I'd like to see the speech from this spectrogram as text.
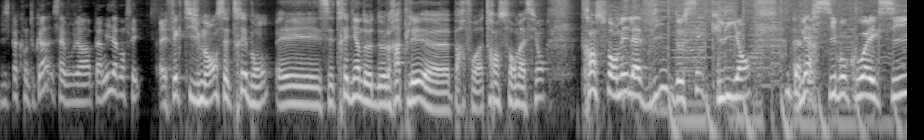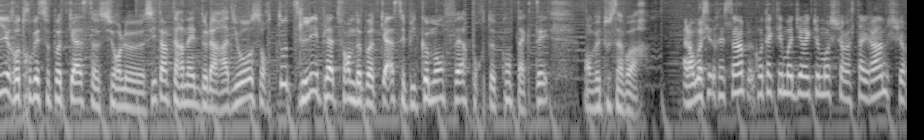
J'espère qu'en tout cas, ça vous aura permis d'avancer. Effectivement, c'est très bon et c'est très bien de, de le rappeler euh, parfois. Transformation, transformer la vie de ses clients. Merci beaucoup Alexis. Retrouvez ce podcast sur le site internet de la radio, sur toutes les plateformes de podcast et puis comment faire pour te contacter? On veut tout savoir. Alors moi c'est très simple, contactez-moi directement sur Instagram, sur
